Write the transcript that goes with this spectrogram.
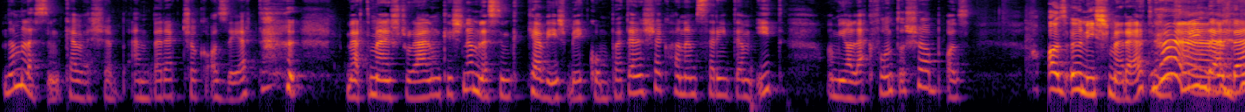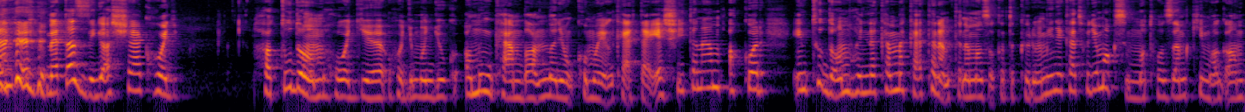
nem leszünk kevesebb emberek csak azért, mert menstruálunk, és nem leszünk kevésbé kompetensek, hanem szerintem itt, ami a legfontosabb, az az önismeret, mint mindenben, mert az, az igazság, hogy ha tudom, hogy, hogy mondjuk a munkámban nagyon komolyan kell teljesítenem, akkor én tudom, hogy nekem meg kell teremtenem azokat a körülményeket, hogy a maximumot hozzam ki magam,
